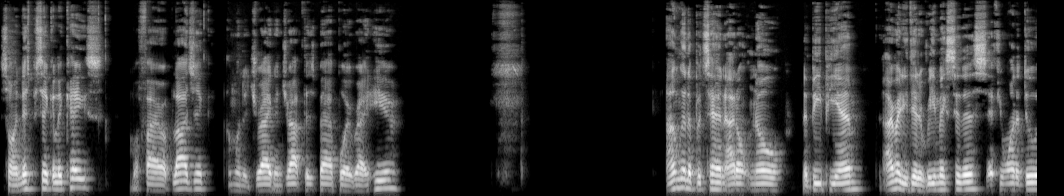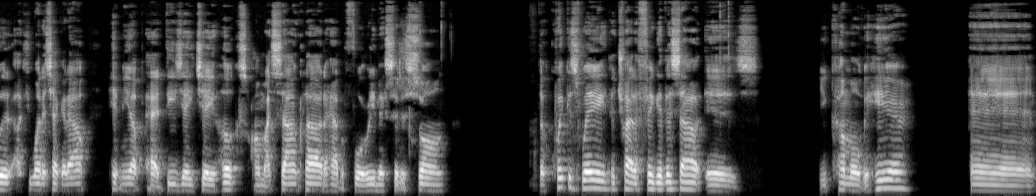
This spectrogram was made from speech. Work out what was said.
So in this particular case, I'm gonna fire up Logic. I'm gonna drag and drop this bad boy right here. I'm gonna pretend I don't know the BPM. I already did a remix to this. If you want to do it, if you want to check it out, hit me up at DJ J Hooks on my SoundCloud. I have a full remix to this song. The quickest way to try to figure this out is you come over here and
